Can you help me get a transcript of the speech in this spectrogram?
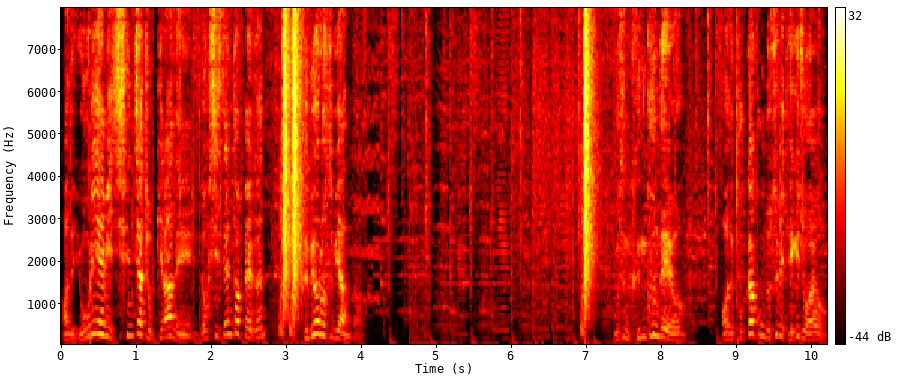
아 근데 요리햄이 진짜 좋긴 하네. 역시 센터백은 급여로 수비한다. 무슨 근쿤데요? 아 근데 국가공도 수비 되게 좋아요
